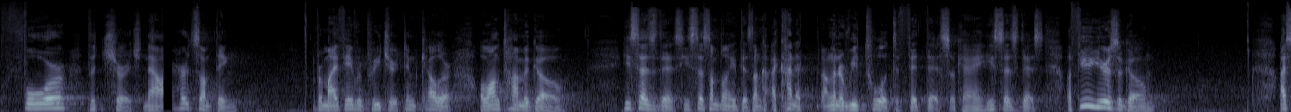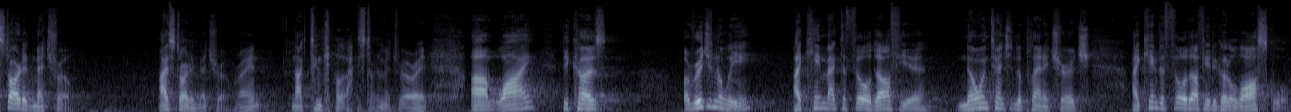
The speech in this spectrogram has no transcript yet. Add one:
for the church. Now, I heard something from my favorite preacher, Tim Keller, a long time ago. He says this. He says something like this. I'm, I kind of I'm going to retool it to fit this. Okay. He says this. A few years ago, I started Metro. I started Metro, right? not Tim Keller, I started Metro, right? Um, why? Because originally, I came back to Philadelphia, no intention to plant a church. I came to Philadelphia to go to law school.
